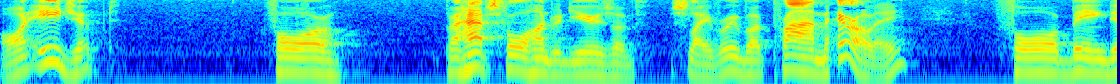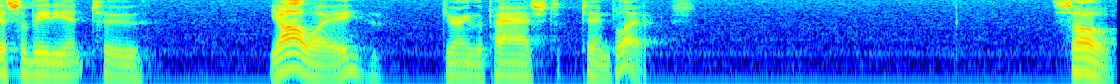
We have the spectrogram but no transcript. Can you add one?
on Egypt for perhaps 400 years of slavery, but primarily for being disobedient to Yahweh during the past 10 plagues. So,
